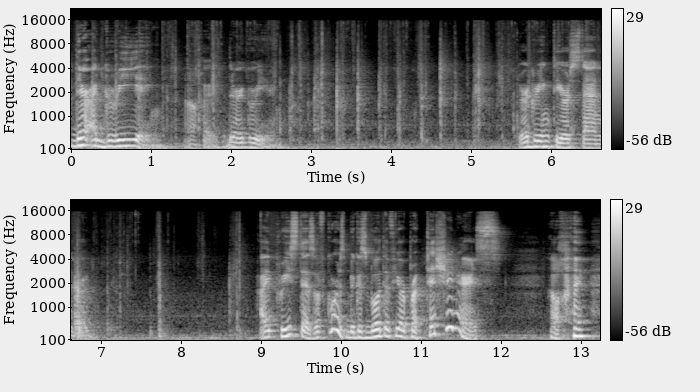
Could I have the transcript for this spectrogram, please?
They're agreeing. Okay they're agreeing. They're agreeing to your standard. High priestess of course because both of you are practitioners. Okay.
